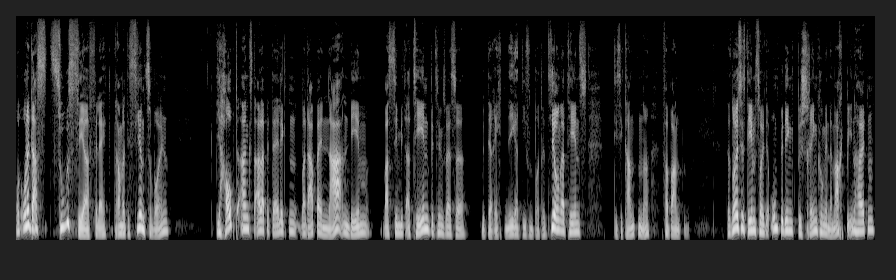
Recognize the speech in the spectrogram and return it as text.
Und ohne das zu sehr vielleicht dramatisieren zu wollen, die Hauptangst aller Beteiligten war dabei nah an dem, was sie mit Athen bzw. mit der recht negativen Porträtierung Athens, die sie kannten, ne, verbanden. Das neue System sollte unbedingt Beschränkungen der Macht beinhalten,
